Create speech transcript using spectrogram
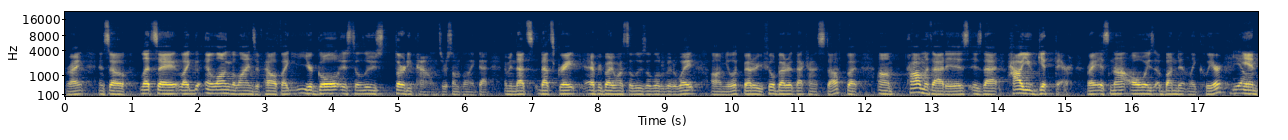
right? And so let's say like along the lines of health, like your goal is to lose 30 pounds or something like that. I mean, that's, that's great. Everybody wants to lose a little bit of weight. Um, you look better, you feel better, that kind of stuff. But um, problem with that is, is that how you get there, right? It's not always abundantly clear. Yeah. And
